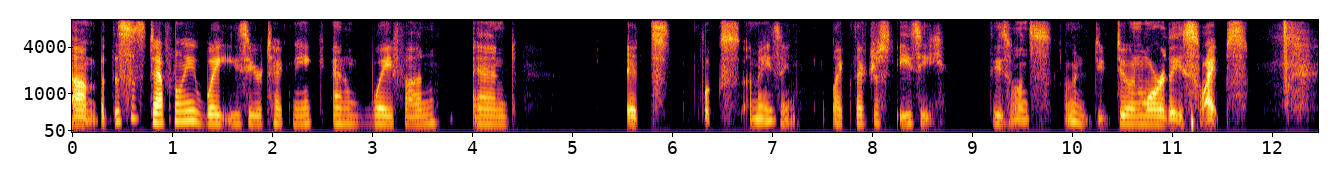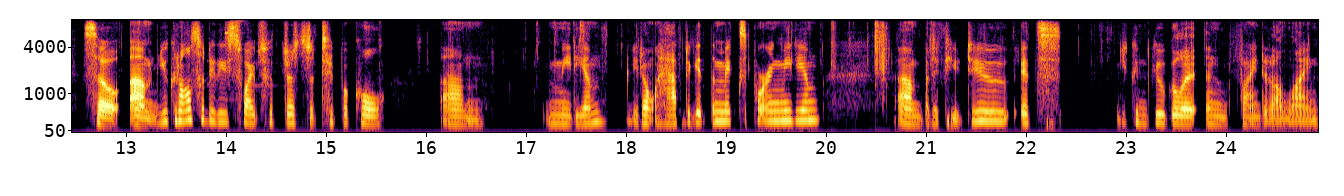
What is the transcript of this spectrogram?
Um, but this is definitely way easier technique and way fun, and it looks amazing. Like they're just easy, these ones. I'm going to be doing more of these swipes. So um, you can also do these swipes with just a typical um, medium. You don't have to get the mix pouring medium, um, but if you do, it's you can Google it and find it online.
